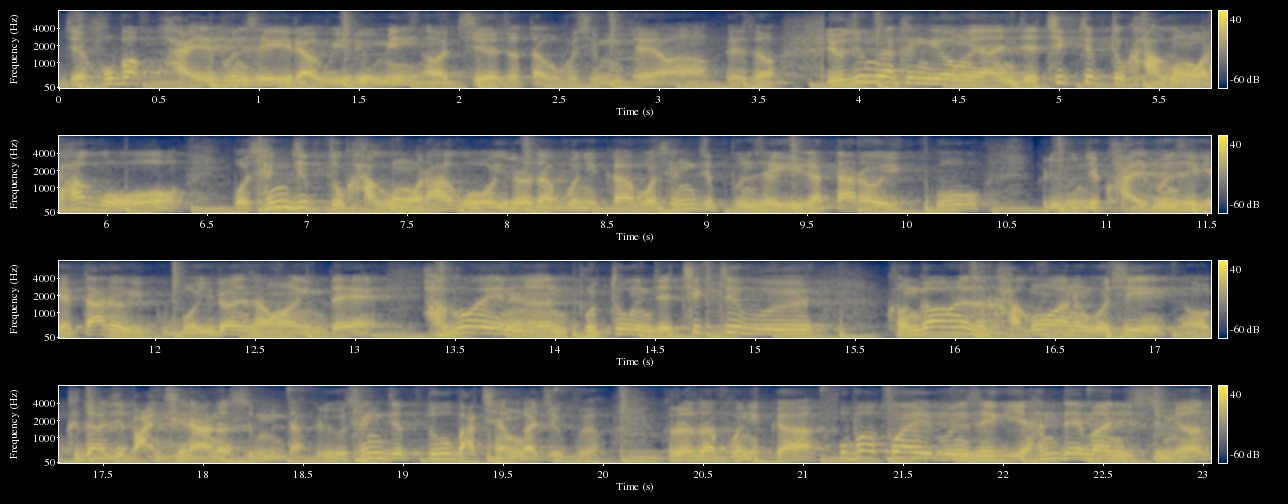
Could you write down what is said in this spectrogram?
이제 호박 과일 분쇄기라고 이름이 어, 지어졌다고 보시면 돼요. 그래서 요즘 같은 경우에 이제 직즙도 가공을 하고 뭐 생즙도 가공을 하고 이러다 보니까 뭐 생즙 분쇄기가 따로 있고 그리고 이제 과일 분쇄기가 따로 있고 뭐 이런 상황인데 과거에는 보통 이제 직즙을 건강원에서 가공하는 곳이 어, 그다지 많지는 않았습니다. 그리고 생즙도 마찬가지고요. 그러다 보니까 호박 과일 분쇄기 한 대만 있으면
